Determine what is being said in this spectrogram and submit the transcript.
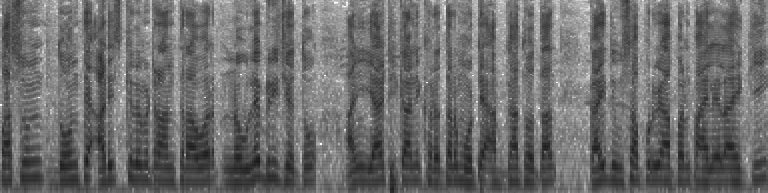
पासून दोन ते अडीच किलोमीटर अंतरावर नवले ब्रिज येतो आणि या ठिकाणी खरं तर मोठे अपघात होतात. काही दिवसापूर्वी आपण पाहिलेलं आहे की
